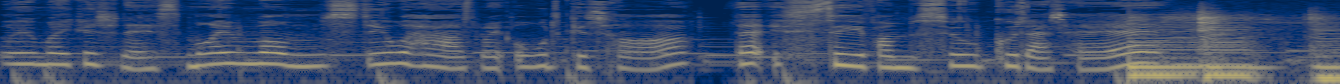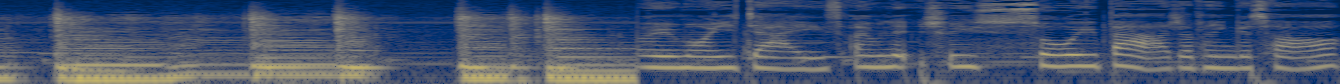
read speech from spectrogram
Oh my goodness, my mum still has my old guitar. Let's see if I'm still good at it. Oh my days, I'm literally so bad at playing guitar.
